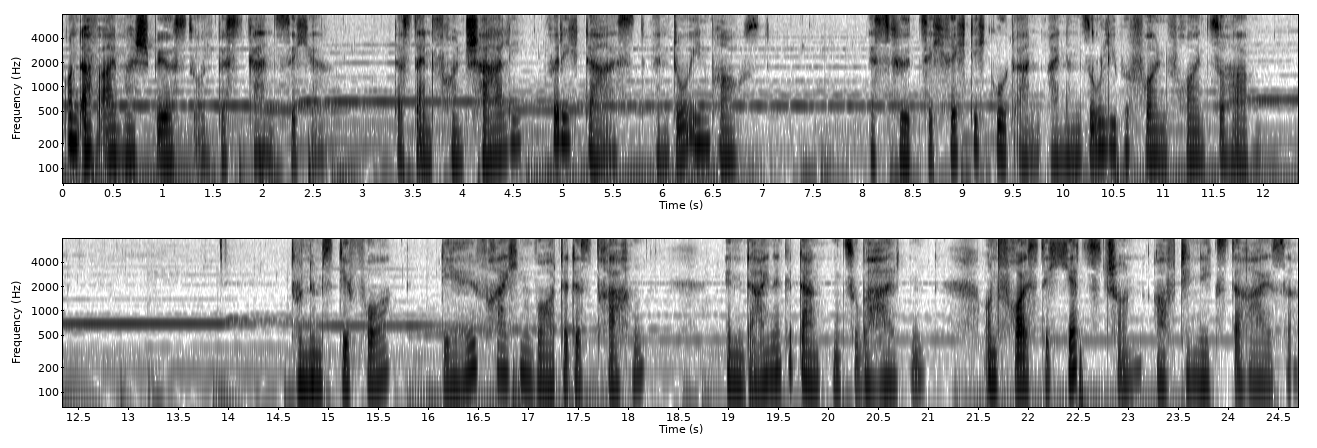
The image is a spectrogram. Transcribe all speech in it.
und auf einmal spürst du und bist ganz sicher, dass dein Freund Charlie für dich da ist, wenn du ihn brauchst. Es fühlt sich richtig gut an, einen so liebevollen Freund zu haben. Du nimmst dir vor, die hilfreichen Worte des Drachen in deine Gedanken zu behalten und freust dich jetzt schon auf die nächste Reise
